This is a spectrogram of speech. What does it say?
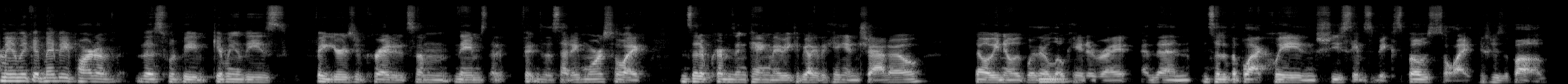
I mean, we could maybe part of this would be giving these figures you've created some names that fit into the setting more. So, like instead of Crimson King, maybe it could be like the King in Shadow, that we know where they're mm located, right? And then instead of the Black Queen, she seems to be exposed to light because she's above.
